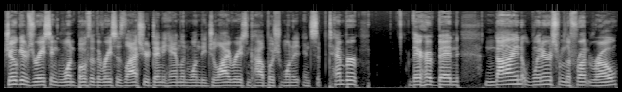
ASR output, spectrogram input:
Joe Gibbs Racing won both of the races last year. Denny Hamlin won the July race, and Kyle Busch won it in September. There have been nine winners from the front row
